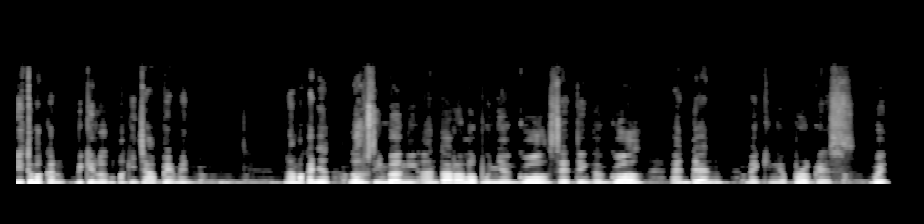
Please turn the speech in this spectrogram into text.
Itu bahkan bikin lo makin capek, men. Nah makanya lo harus imbangi antara lo punya goal, setting a goal, and then making a progress with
